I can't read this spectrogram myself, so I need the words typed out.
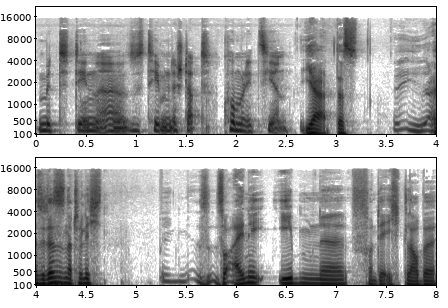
mit den äh, Systemen der Stadt kommunizieren. Ja, das, also das ist natürlich so eine Ebene, von der ich glaube,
